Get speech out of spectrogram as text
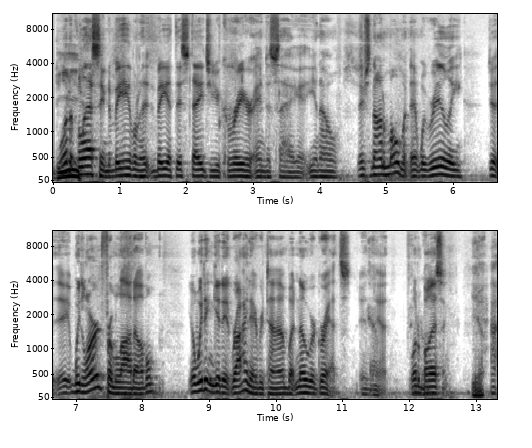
Do what a blessing to be able to be at this stage of your career and to say, you know, there's not a moment that we really eh, we learned from a lot of them. You know, we didn't get it right every time, but no regrets in that. What a blessing. yeah. I,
